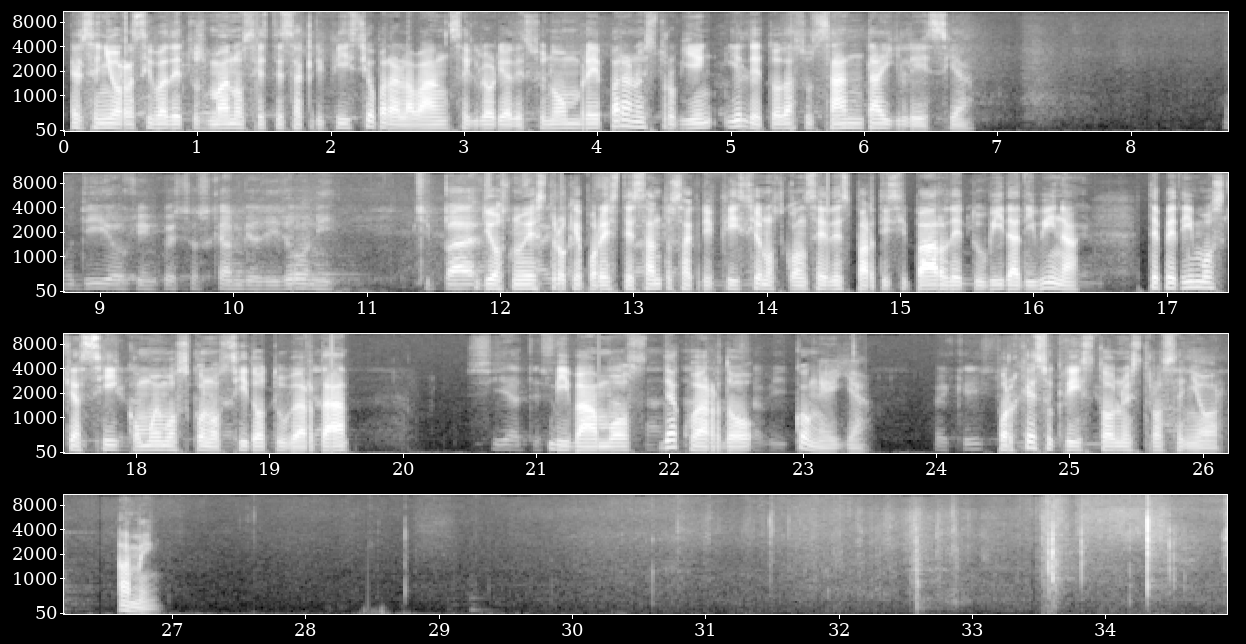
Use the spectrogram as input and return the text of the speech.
El Señor reciba de tus manos este sacrificio para alabanza y gloria de su nombre, para nuestro bien y el de toda su santa iglesia. Oh Dios nuestro, que por este santo sacrificio nos concedes participar de tu vida divina, te pedimos que así como hemos conocido tu verdad, vivamos de acuerdo con ella. Por Jesucristo nuestro Señor. Amén.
